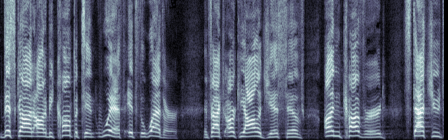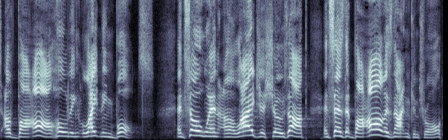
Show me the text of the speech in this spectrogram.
this God ought to be competent with, it's the weather. In fact, archaeologists have uncovered statues of Baal holding lightning bolts. And so when Elijah shows up and says that Baal is not in control,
